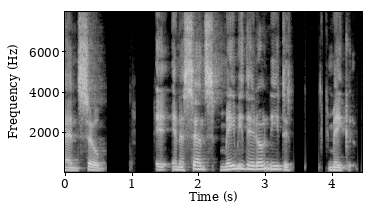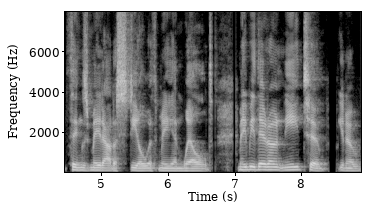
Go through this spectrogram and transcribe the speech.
And so in a sense maybe they don't need to make things made out of steel with me and weld. Maybe they don't need to, you know,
